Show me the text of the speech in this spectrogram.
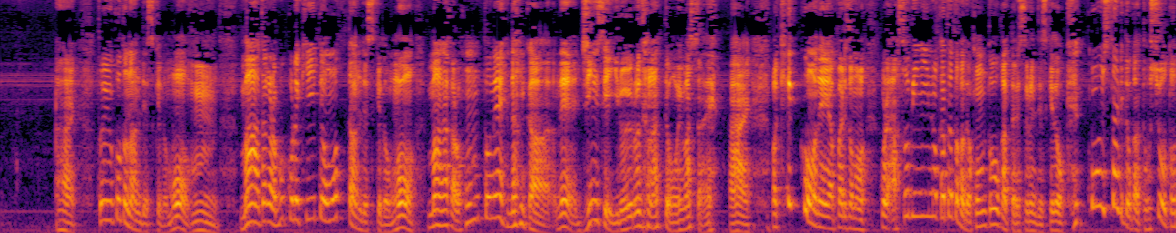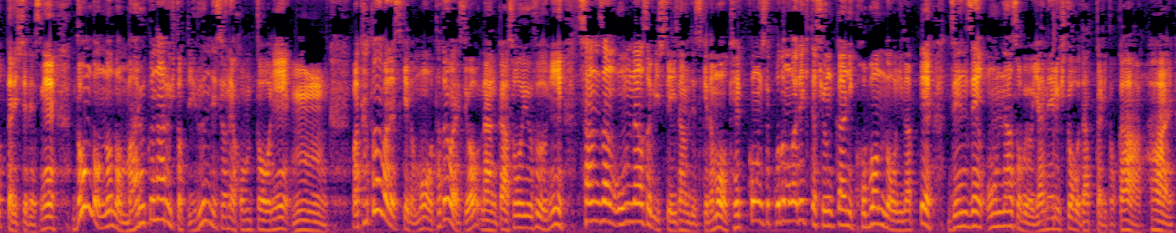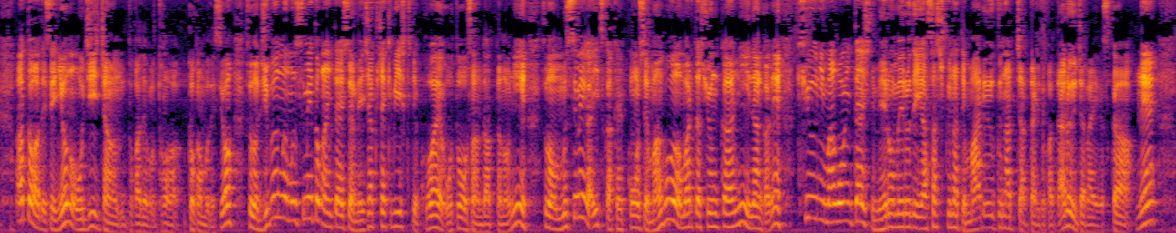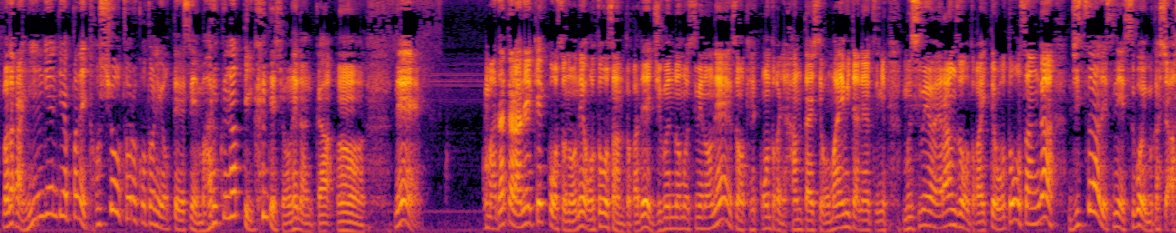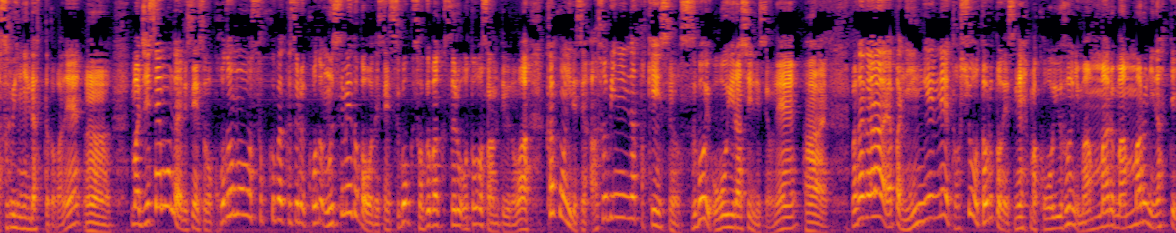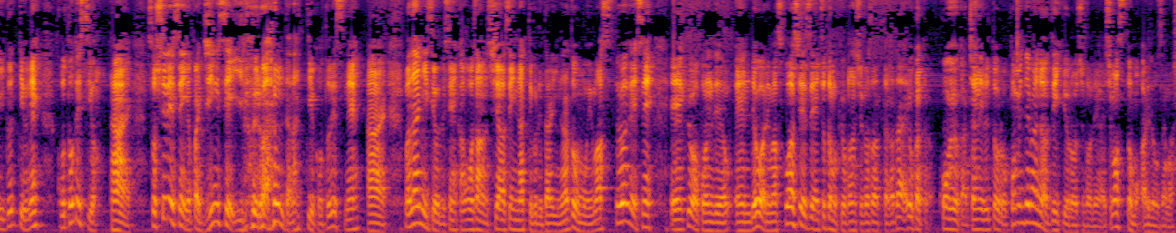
はい。ということなんですけども、うん。まあ、だから僕これ聞いて思ったんですけども、まあだからほんとね、なんかね、人生いろいろだなって思いましたね。はい。まあ結構ね、やっぱりその、これ遊び人の方とかで本当多かったりするんですけど、結婚したりとか年を取ったりしてですね、どんどんどんどん丸くなる人っているんですよね、本当に。うん。まあ例えばですけども、例えばですよ、なんかそういう風に散々女遊びしていたんですけども、結婚して子供ができた瞬間に小煩悩になって、全然女遊びをやめる人だったりとか、はい。あとはですね、世のおじいちゃんとかでも、とかもですよ。その自分の娘とかに対してはめちゃくちゃ厳しくて怖いお父さんだったのに、その娘がいつか結婚して孫が生まれた瞬間になんかね、急に孫に対してメロメロで優しくなって丸くなっちゃったりとかってあるじゃないですか。ね。まあだから人間ってやっぱね、年を取ることによってですね、丸くなっていくんでしょうね、なんか。うん。ねえまあだからね、結構そのね、お父さんとかで自分の娘のね、その結婚とかに反対してお前みたいなやつに娘はやらんぞとか言ってるお父さんが、実はですね、すごい昔遊び人だったとかね。うん。まあ実際問題はですね、その子供を束縛する、子供、娘とかをですね、すごく束縛するお父さんっていうのは、過去にですね、遊び人になったケースっていうのはすごい多いらしいんですよね。はい。まあだから、やっぱ人間ね、年を取るとですね、まあこういう風にまん丸まん丸になっていくっていうね、ことですよ。はい。そしてですね、やっぱり人生いろいろあるんだなっていうことですね。はい。まあ何にせよですね、過去さん幸せになってくれたらいいなと思います。というわけでですね、えー、今日はこれで end で終わります。詳しいですね、ちょっとも共感してくださった方、よかったら高評価、チャンネル登録、コメント欄ではぜひよろしくお願いします。どうもありがとうございました。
